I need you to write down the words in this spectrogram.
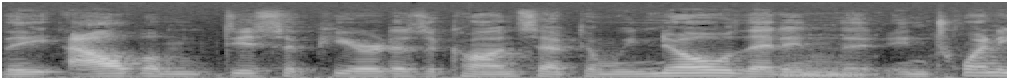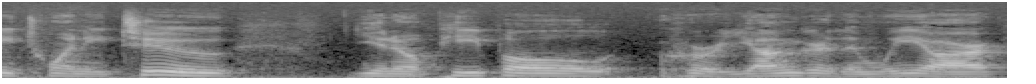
the album disappeared as a concept, and we know that in the in 2022, you know, people who are younger than we are,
